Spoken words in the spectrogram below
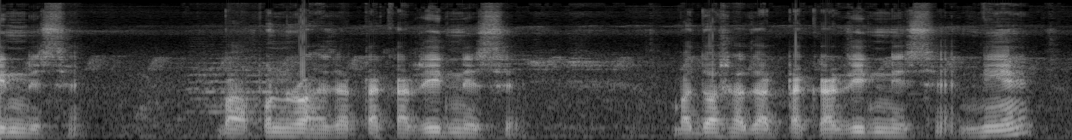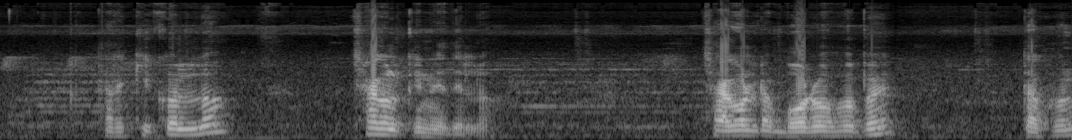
ঋণ নিছে বা পনেরো হাজার টাকা ঋণ নিছে বা দশ হাজার টাকা ঋণ নিছে নিয়ে তারা কী করল? ছাগল কিনে দিল। ছাগলটা বড় হবে তখন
